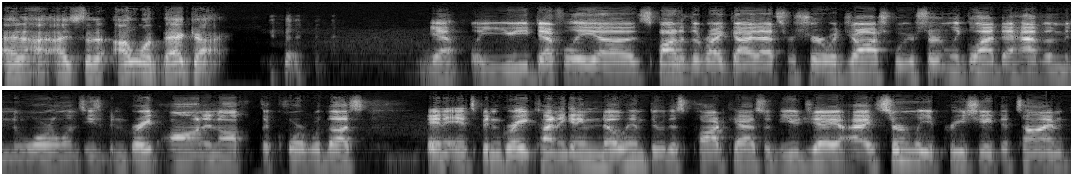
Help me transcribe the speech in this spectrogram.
And I, I said, I want that guy. Yeah, well, you definitely uh, spotted the right guy, that's for sure. With Josh, we are certainly glad to have him in New Orleans. He's been great on and off the court with us, and it's been great kind of getting to know him through this podcast with you, Jay. I certainly appreciate the time.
